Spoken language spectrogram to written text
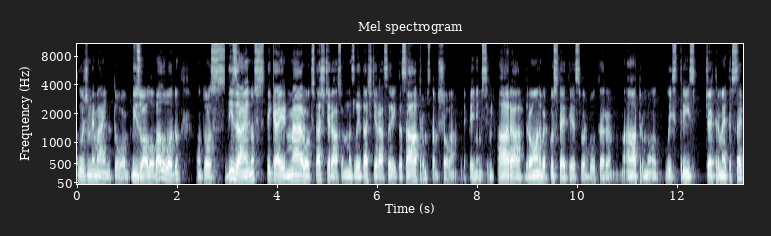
gluži nemaina to vizuālo valodu un tos dizainus, tikai mērogs atšķirās un mazliet atšķirās arī tas ātrums tam šovam. Ja pieņemsim, ārā droni var kustēties varbūt ar ātrumu līdz 3-4 m2,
